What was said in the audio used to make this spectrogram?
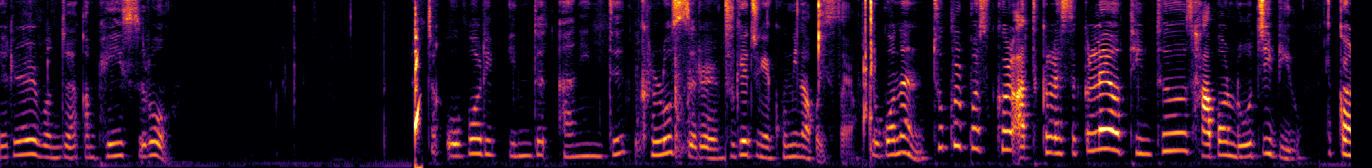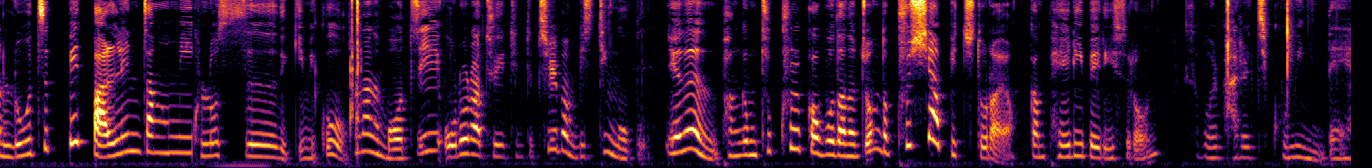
얘를 먼저 약간 베이스로 살짝 overlip인 듯 아닌 듯 gloss를 두 개 중에 고민하고 있어요. 이거는 투쿨퍼스쿨 아트클래스 클레어 틴트 4번 로지뷰 약간 rose빛 말린 장미 gloss 느낌이고 하나는 뭐지? aurora dewy tint 7번 mystic mauve 얘는 방금 투쿨 거보다는 좀 더 fuchsia 빛이 돌아요. 약간 berry berry스러운 그래서 뭘 바를지 고민인데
